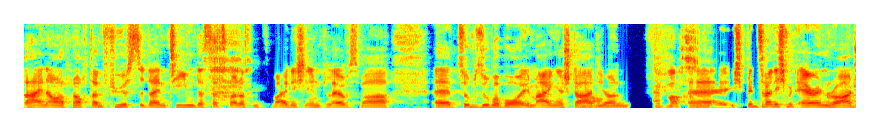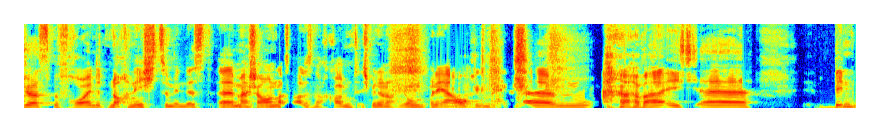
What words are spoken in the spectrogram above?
Rein auch noch, dann führst du dein Team, das seit 2002 nicht in den Playoffs war, äh, zum Super Bowl im eigenen genau. Stadion. Genau. Einfach. Äh, ich bin zwar nicht mit Aaron Rodgers befreundet, noch nicht zumindest. Äh, mal schauen, was alles noch kommt. Ich bin ja noch jung und er auch. ähm, aber ich äh, bin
